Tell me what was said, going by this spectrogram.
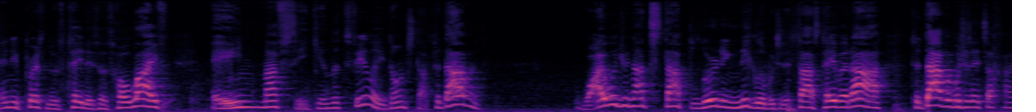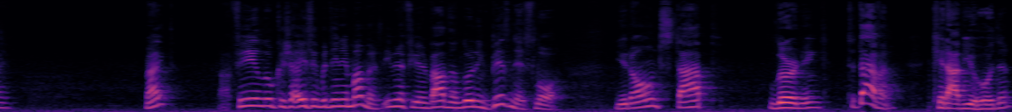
Any person who's tated his whole life, Ein mafsikin letfila. Don't stop to daven. Why would you not stop learning nigla, which is etzas tevara, to daven, which is etzachayim? Right? Even if you're involved in learning business law, you don't stop learning to daven. Kirav Yehuda.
